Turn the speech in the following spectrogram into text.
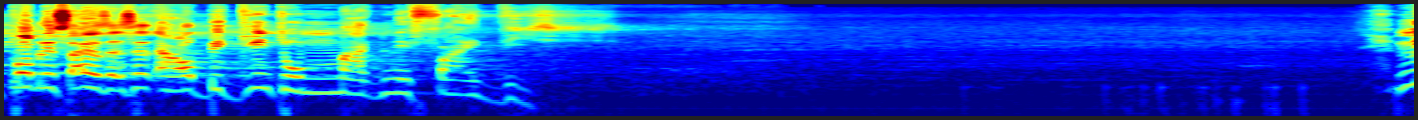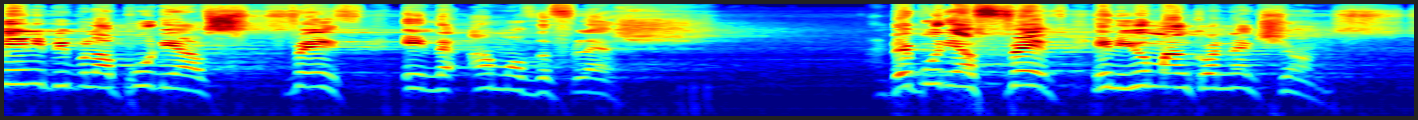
Publicize. He said, I'll begin to magnify thee. Many people have put their faith in the arm of the flesh. They put their faith in human connections.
